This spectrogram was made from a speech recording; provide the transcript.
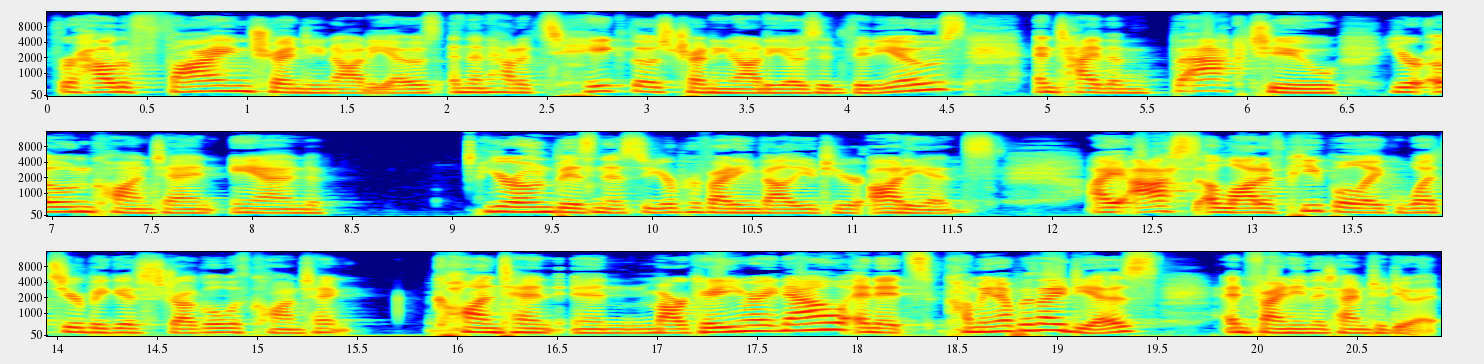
for how to find trending audios and then how to take those trending audios and videos and tie them back to your own content and your own business so you're providing value to your audience. I asked a lot of people like what's your biggest struggle with content content and marketing right now and it's coming up with ideas and finding the time to do it.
